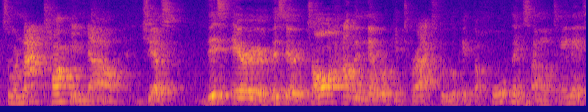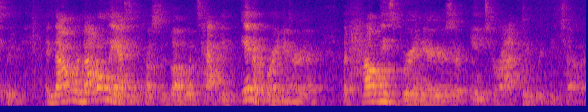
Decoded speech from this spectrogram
So we're not talking now just this area or this area. It's all how the network interacts. We're looking at the whole thing simultaneously. And now we're not only asking questions about what's happening in a brain area, but how these brain areas are interacting with each other.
